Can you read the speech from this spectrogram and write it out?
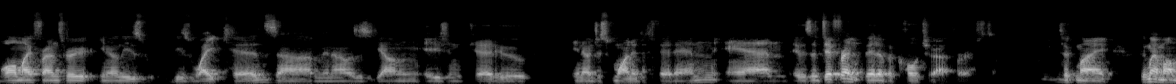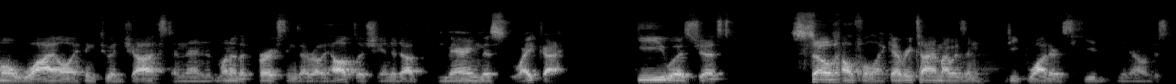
all my friends were you know these these white kids um, and i was this young asian kid who you know just wanted to fit in and it was a different bit of a culture at 1st mm-hmm. took my took my mom a while i think to adjust and then one of the first things that really helped was she ended up marrying this white guy he was just so helpful like every time i was in deep waters he'd you know just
